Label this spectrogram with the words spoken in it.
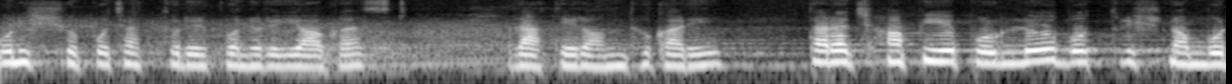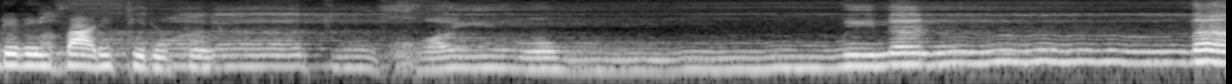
উনিশশো পঁচাত্তরের পনেরোই আগস্ট রাতের অন্ধকারে তারা ঝাঁপিয়ে পড়ল বত্রিশ নম্বরের এই বাড়িটির উপর خير من النوم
